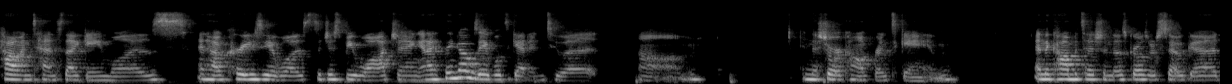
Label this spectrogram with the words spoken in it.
how intense that game was and how crazy it was to just be watching. And I think I was able to get into it um, in the Shore Conference game. And the competition, those girls were so good.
